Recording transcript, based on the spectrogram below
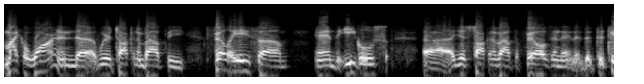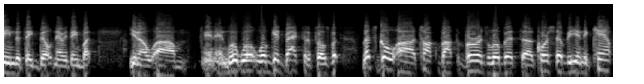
Michael Warren, and uh, we are talking about the Phillies um, and the Eagles. Uh, just talking about the Phils and the, the, the team that they built and everything. But you know, um, and, and we'll, we'll we'll get back to the Phils, but let's go uh, talk about the Birds a little bit. Uh, of course, they'll be in the camp,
